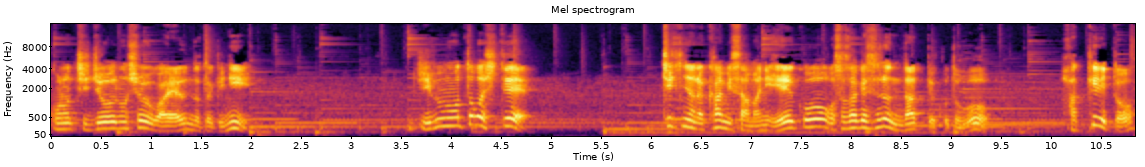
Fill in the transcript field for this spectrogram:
この地上の生涯を歩んだ時に自分を通して父なる神様に栄光をお捧げするんだっていうことをはっきりと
